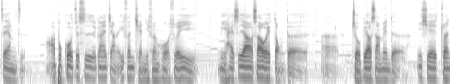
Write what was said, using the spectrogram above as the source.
这样子啊。不过就是刚才讲了一分钱一分货，所以你还是要稍微懂得呃酒标上面的。一些专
